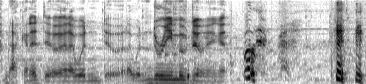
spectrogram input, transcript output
I'm not gonna do it. I wouldn't do it. I wouldn't dream of doing it.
